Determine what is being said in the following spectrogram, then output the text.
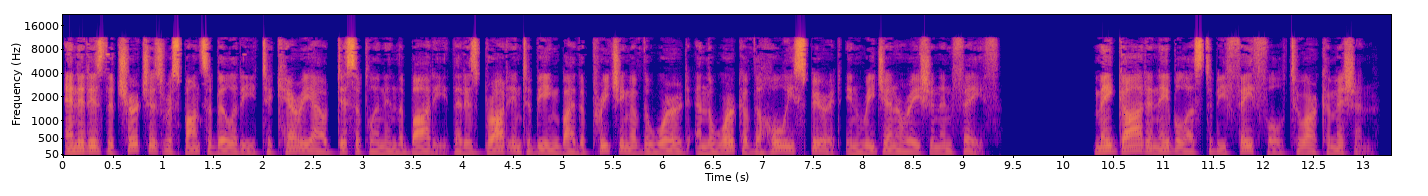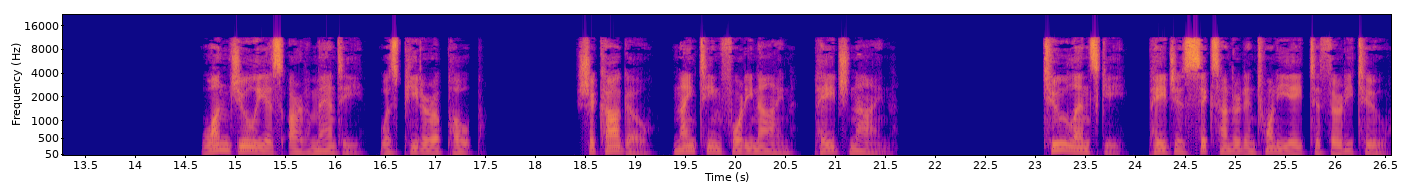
And it is the Church's responsibility to carry out discipline in the body that is brought into being by the preaching of the Word and the work of the Holy Spirit in regeneration and faith. May God enable us to be faithful to our commission. 1 Julius R. Mantey, was Peter a Pope? Chicago, 1949, page 9. 2 Lenski, pages 628 to 32.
